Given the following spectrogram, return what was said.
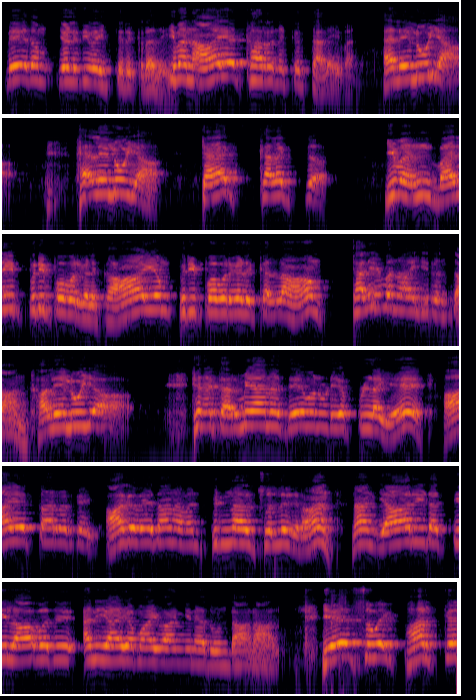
வேதம் எழுதி வைத்திருக்கிறது. இவன் ஆயக்காரனுக்கு தலைவன். ஹலே லூயா ஹலே லூயா டாக்ஸ் கலெக்டர் இவன் வரி பிரிப்பவர்களுக்கு ஆயம் பிரிப்பவர்களுக்கெல்லாம் தலைவனாயிருந்தான். ஹலெலூயா எனக்கு அருமையான தேவனுடைய பிள்ளையே ஆயக்காரர்கள் ஆகவேதான் அவன் பின்னால் சொல்லுகிறான் நான் யாரிடத்திலாவது அநியாயமாய் வாங்கினது உண்டானால்? இயேசுவை பார்க்க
